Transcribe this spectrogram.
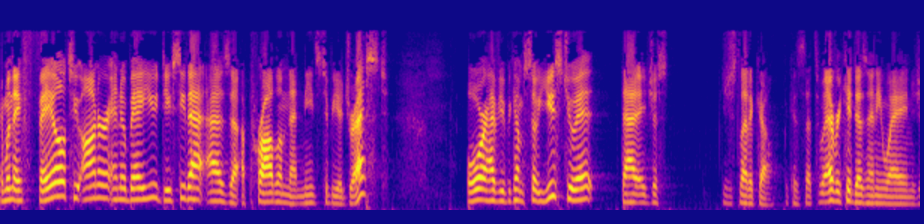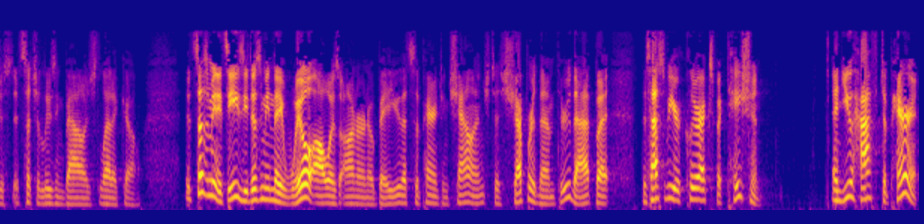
And when they fail to honor and obey you, do you see that as a problem that needs to be addressed? Or have you become so used to it that it just you just let it go because that's what every kid does anyway, and you just it's such a losing battle. Just let it go. It doesn't mean it's easy. It doesn't mean they will always honor and obey you. That's the parenting challenge to shepherd them through that. But this has to be your clear expectation, and you have to parent.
